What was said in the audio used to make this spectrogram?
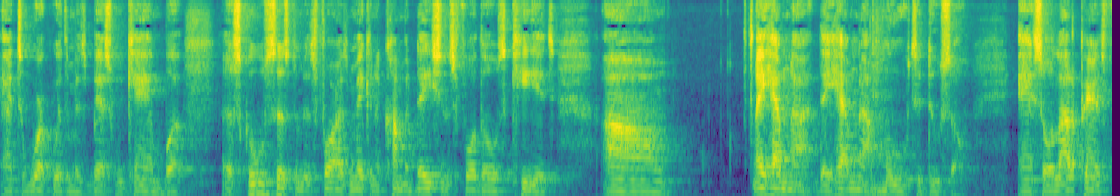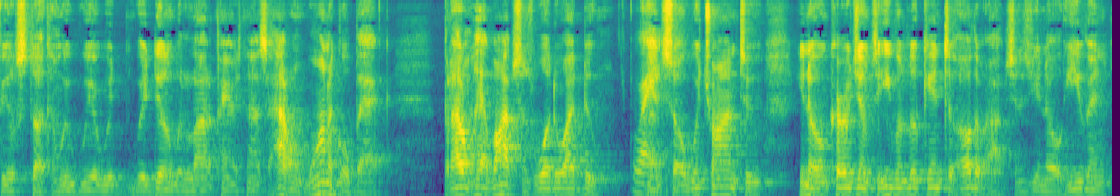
and to work with them as best we can. But a school system as far as making accommodations for those kids um, they have not they have not moved to do so and so a lot of parents feel stuck, and we, we're, we're, we're dealing with a lot of parents now say, I don't want to go back, but I don't have options. What do I do? Right. And so we're trying to, you know, encourage them to even look into other options, you know, even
